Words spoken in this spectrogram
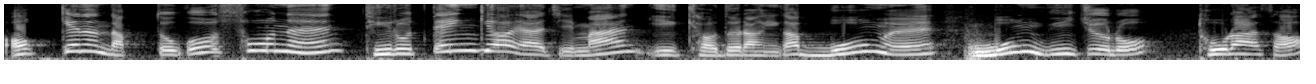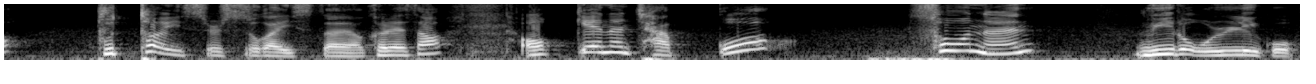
어깨는 납두고 손은 뒤로 당겨야지만 이 겨드랑이가 몸을, 몸 위주로 돌아서 붙어 있을 수가 있어요. 그래서 어깨는 잡고 손은 위로 올리고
